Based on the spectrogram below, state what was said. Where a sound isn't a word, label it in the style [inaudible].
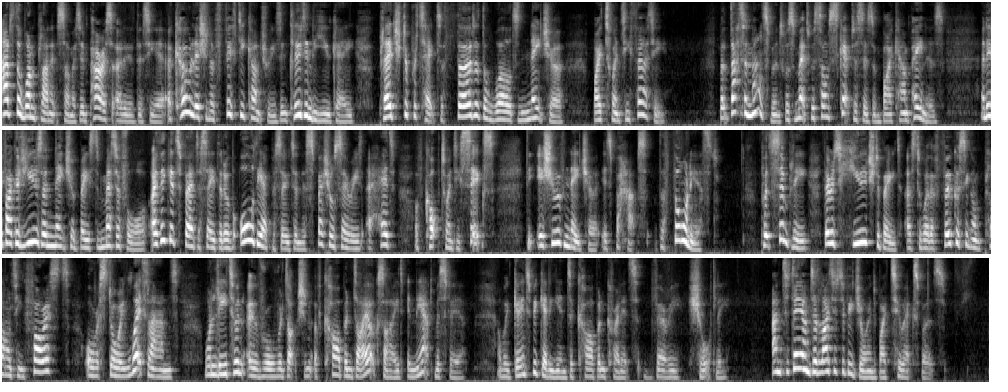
At the One Planet Summit in Paris earlier this year, a coalition of 50 countries, including the UK, pledged to protect a third of the world's nature by 2030. But that announcement was met with some scepticism by campaigners. And if I could use a nature based metaphor, I think it's fair to say that of all the episodes in this special series ahead of COP26, the issue of nature is perhaps the thorniest. Put simply, there is huge debate as to whether focusing on planting forests or restoring wetlands will lead to an overall reduction of carbon dioxide in the atmosphere. And we're going to be getting into carbon credits very shortly. And today I'm delighted to be joined by two experts.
